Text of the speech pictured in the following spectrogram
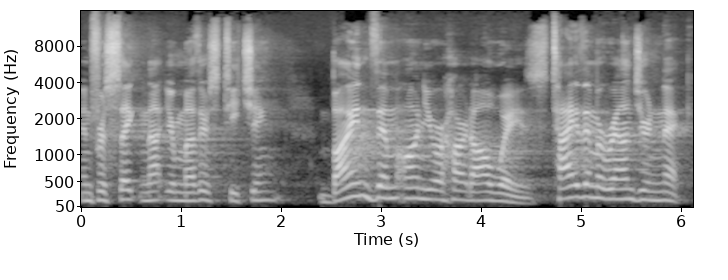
and forsake not your mother's teaching. Bind them on your heart always, tie them around your neck.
